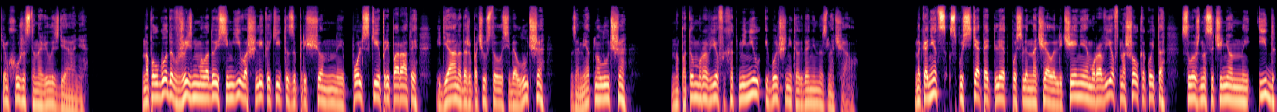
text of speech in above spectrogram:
тем хуже становилось Диане. На полгода в жизнь молодой семьи вошли какие-то запрещенные польские препараты, и Диана даже почувствовала себя лучше, заметно лучше. Но потом Муравьев их отменил и больше никогда не назначал. Наконец, спустя пять лет после начала лечения, Муравьев нашел какой-то сложно сочиненный ид,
